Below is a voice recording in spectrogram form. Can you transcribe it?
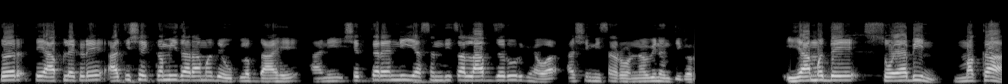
तर ते आपल्याकडे अतिशय कमी दरामध्ये उपलब्ध आहे. आणि शेतकऱ्यांनी या संधीचा लाभ जरूर घ्यावा अशी मी सर्वांना विनंती करतो. यामध्ये सोयाबीन मका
